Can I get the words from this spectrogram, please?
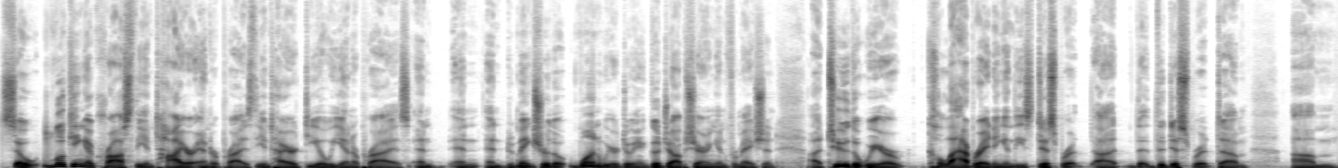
so looking across the entire enterprise, the entire DOE enterprise, and and and to make sure that one, we are doing a good job sharing information. Uh, two, that we are collaborating in these disparate uh, the, the disparate um, um,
